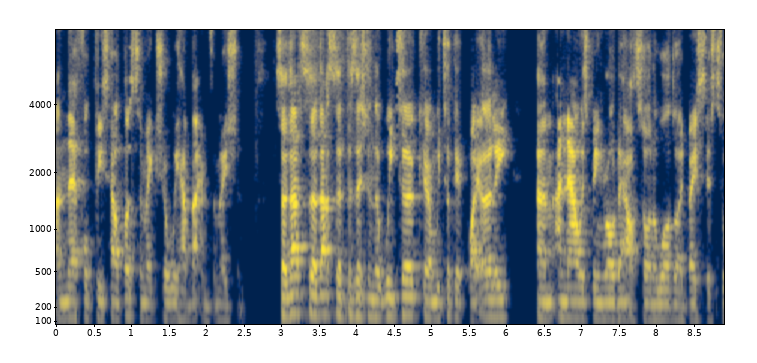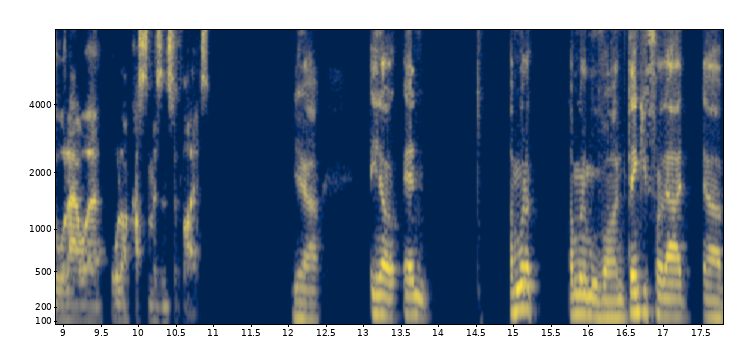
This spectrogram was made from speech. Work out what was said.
and therefore please help us to make sure we have that information. So that's uh, that's the position that we took, and we took it quite early, um, and now it's being rolled out on a worldwide basis to all our all our customers and suppliers. Yeah, you know, and I'm gonna I'm gonna move on. Thank you for that. Uh,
